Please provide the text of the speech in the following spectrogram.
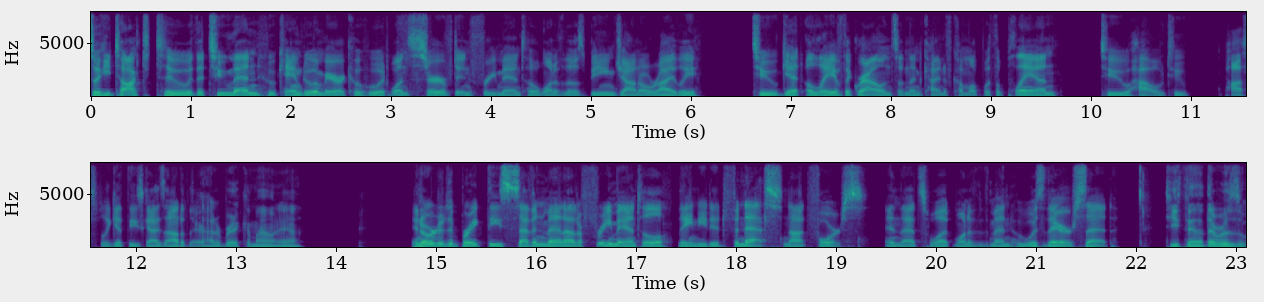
So he talked to the two men who came to America who had once served in Fremantle, one of those being John O'Reilly, to get a lay of the grounds and then kind of come up with a plan to how to possibly get these guys out of there. How to break them out? Yeah. In order to break these seven men out of Fremantle, they needed finesse, not force. And that's what one of the men who was there said. Do you think that there was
